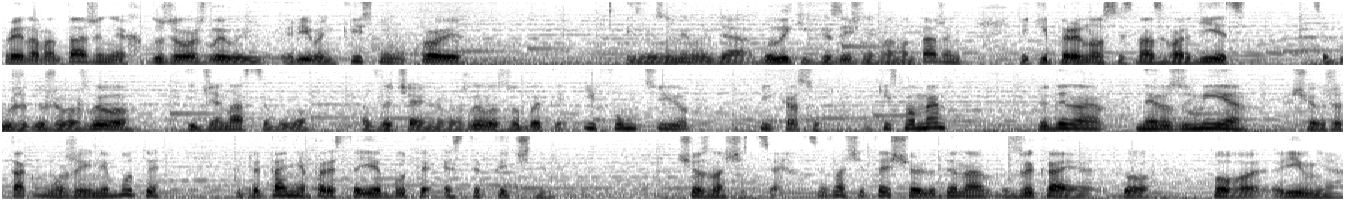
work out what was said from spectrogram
При навантаженнях дуже важливий рівень кисню у крові. І зрозуміло, для великих фізичних навантажень, які переносить з нас гвардієць, це дуже-дуже важливо. І для нас це було надзвичайно важливо зробити і функцію, і красоту. В якийсь момент людина не розуміє, що вже так може і не бути, і питання перестає бути естетичним. Що значить це? Це значить те, що людина звикає до того рівня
